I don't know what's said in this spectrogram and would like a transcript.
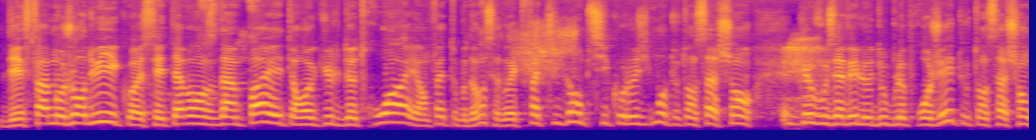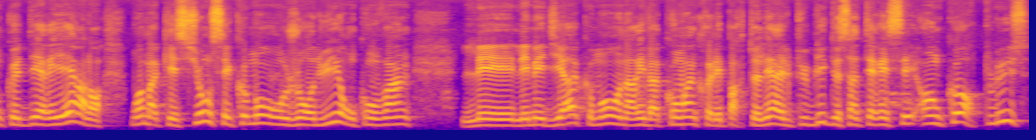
des femmes aujourd'hui, quoi. C'est avance d'un pas et en recul de trois. Et en fait, au bout d'un moment, ça doit être fatigant psychologiquement, tout en sachant que vous avez le double projet, tout en sachant que derrière. Alors, moi, ma question, c'est comment aujourd'hui on convainc les, les, médias, comment on arrive à convaincre les partenaires et le public de s'intéresser encore plus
